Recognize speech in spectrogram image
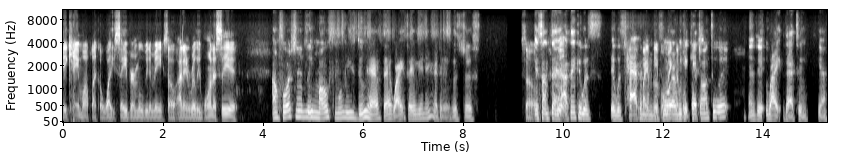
It came off like a white savior movie to me, so I didn't really want to see it. Unfortunately, most movies do have that white savior narrative. It's just So it's something Well, I think it was it was happening before we could catch on to it. And the, right, that too. Yeah.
